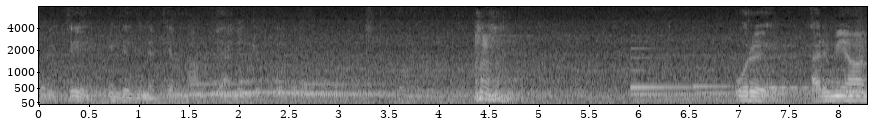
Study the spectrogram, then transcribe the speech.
குறித்து இன்றைய தினத்தில் நாம் தியானிக்கப் போகிறோம். ஒரு அருமையான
